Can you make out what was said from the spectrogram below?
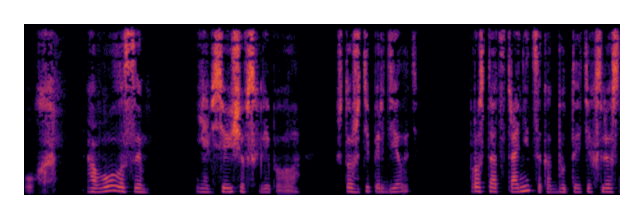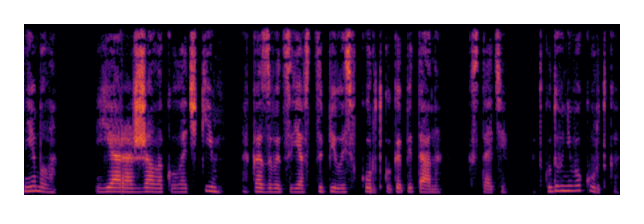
Ох, а волосы... Я все еще всхлипывала. Что же теперь делать? Просто отстраниться, как будто этих слез не было? Я разжала кулачки. Оказывается, я вцепилась в куртку капитана. Кстати, откуда у него куртка?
